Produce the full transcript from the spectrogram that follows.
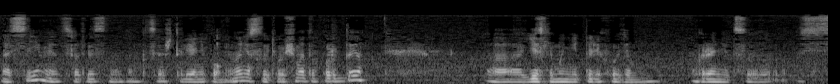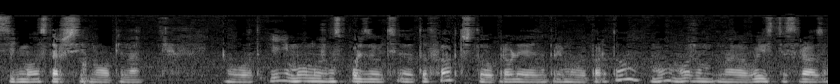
А7, это, соответственно, там, к C, что ли, я не помню. Но не суть. В общем, это порт D, а, если мы не переходим границу седьмого, старше седьмого пина. Вот. И мы можем использовать э, тот факт, что управляя напрямую портом, мы можем э, вывести сразу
